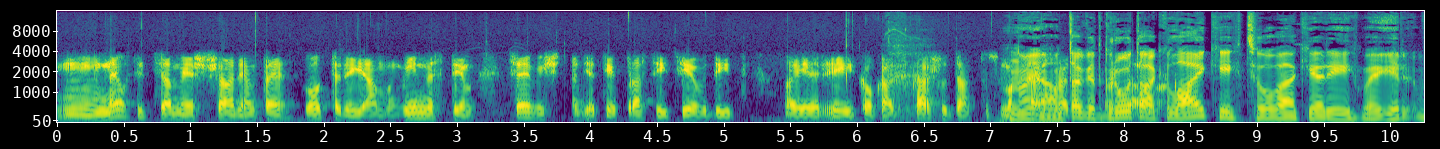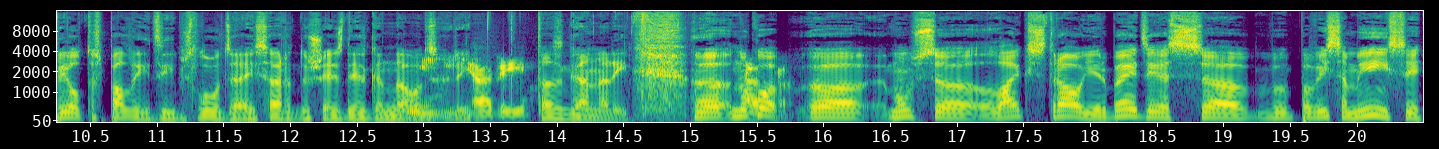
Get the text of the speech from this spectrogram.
mm, neuzticamies šādiem te loterijām un investiem, sevišķi tad, ja tiek prasīts ievadīt uh, vai arī kaut kādus karšu datus. Nu jā, un tagad grūtāki laiki, cilvēki arī ir viltus palīdzības lūdzēji saradušies diezgan daudz. Arī. arī. Tas gan arī. Uh, nu, ko, uh, mums uh, laiks strauji ir beidzies, uh, pavisam īsi.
